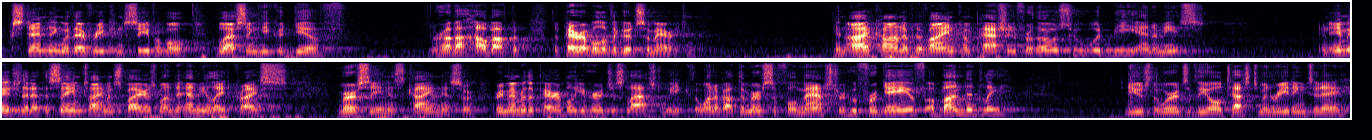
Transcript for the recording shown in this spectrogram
extending with every conceivable blessing he could give. Or how about, how about the, the parable of the Good Samaritan? An icon of divine compassion for those who would be enemies. An image that at the same time inspires one to emulate Christ's mercy and his kindness. Or remember the parable you heard just last week, the one about the merciful master who forgave abundantly, to use the words of the Old Testament reading today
